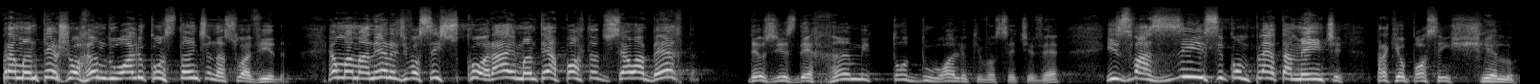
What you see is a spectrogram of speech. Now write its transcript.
para manter jorrando óleo constante na sua vida. É uma maneira de você escorar e manter a porta do céu aberta. Deus diz: derrame todo o óleo que você tiver, esvazie-se completamente, para que eu possa enchê-lo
